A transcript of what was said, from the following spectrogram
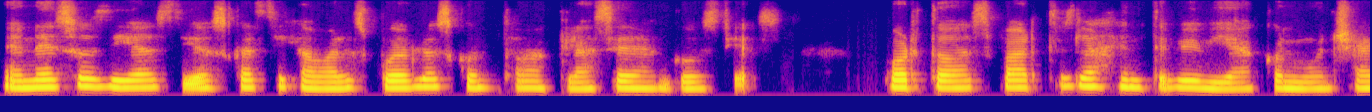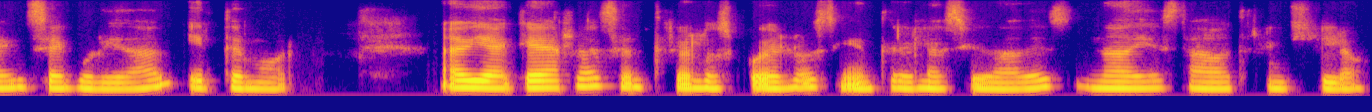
En esos días Dios castigaba a los pueblos con toda clase de angustias. Por todas partes la gente vivía con mucha inseguridad y temor. Había guerras entre los pueblos y entre las ciudades, nadie estaba tranquilo.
